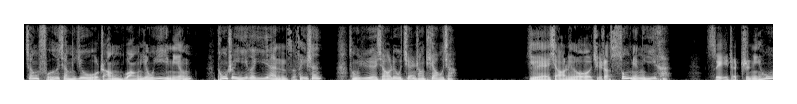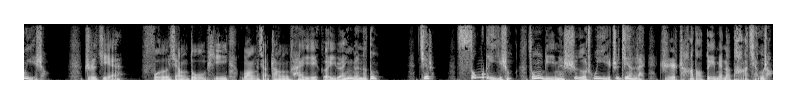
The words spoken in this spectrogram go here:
将佛像右掌往右一拧，同时一个燕子飞身，从岳小六肩上跳下。岳小六举着松明一看，随着吱扭一声，只见佛像肚皮往下张开一个圆圆的洞，接着嗖的一声，从里面射出一支箭来，直插到对面的塔墙上。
